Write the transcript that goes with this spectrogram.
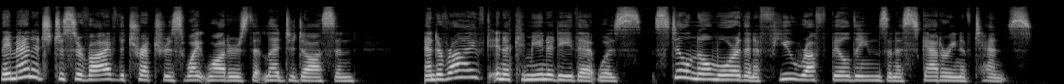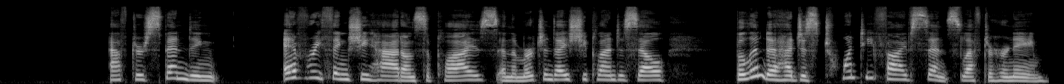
They managed to survive the treacherous white waters that led to Dawson and arrived in a community that was still no more than a few rough buildings and a scattering of tents. After spending everything she had on supplies and the merchandise she planned to sell, Belinda had just 25 cents left to her name.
